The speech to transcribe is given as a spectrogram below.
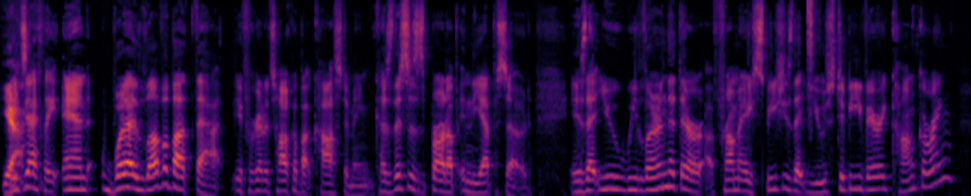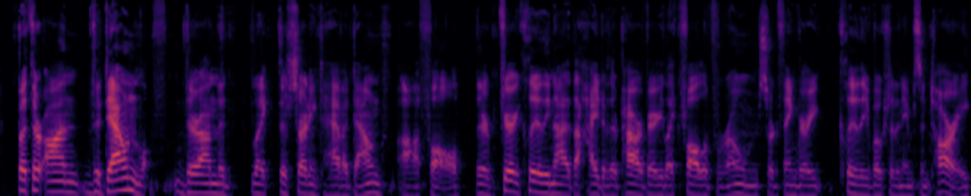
Yeah. Exactly. And what I love about that, if we're going to talk about costuming, because this is brought up in the episode, is that you we learn that they're from a species that used to be very conquering, but they're on the down. They're on the like they're starting to have a downfall. They're very clearly not at the height of their power. Very like fall of Rome sort of thing. Very clearly evoked to the name Centauri.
